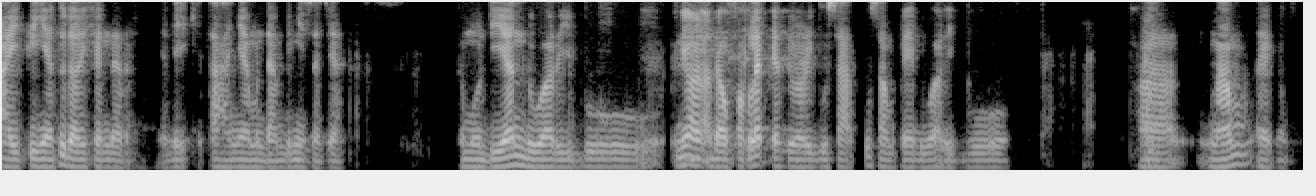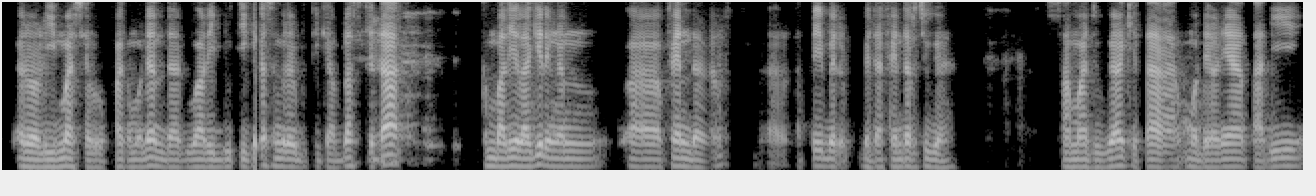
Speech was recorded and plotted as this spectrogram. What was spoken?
IT-nya itu dari vendor. Jadi kita hanya mendampingi saja. Kemudian 2000 ini ada overlap ya 2001 sampai 2006 eh 2005 saya lupa. Kemudian ada 2003 sampai 2013 kita kembali lagi dengan uh, vendor, uh, tapi beda vendor juga. Sama juga kita modelnya tadi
